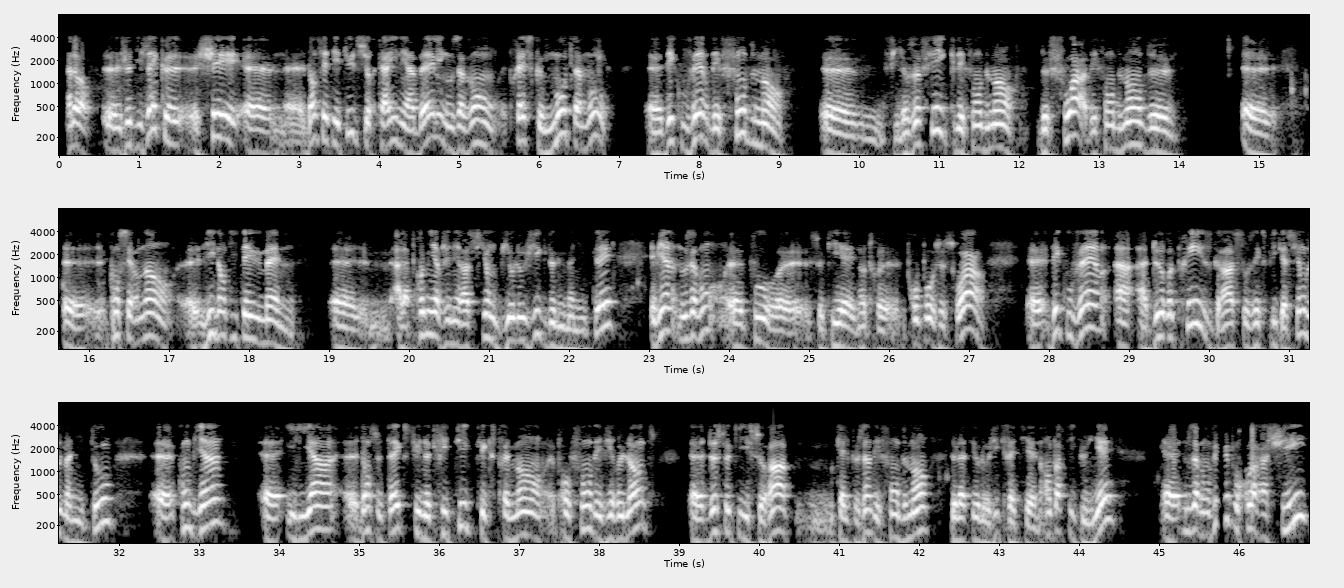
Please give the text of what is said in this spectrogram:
Alors, euh, je disais que chez, euh, dans cette étude sur Caïn et Abel, nous avons presque mot à mot découvert des fondements philosophiques, des fondements de foi, des fondements de, concernant l'identité humaine à la première génération biologique de l'humanité, eh bien, nous avons, euh, pour euh, ce qui est notre propos ce soir, euh, découvert à, deux reprises, grâce aux explications de Manitou, combien il y a dans ce texte une critique extrêmement profonde et virulente de ce qui sera hum, quelques-uns des fondements de la théologie chrétienne. En particulier, nous avons vu pourquoi Rachi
